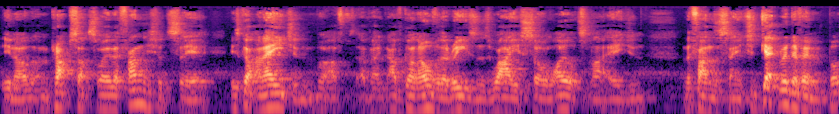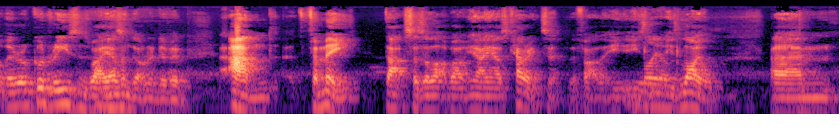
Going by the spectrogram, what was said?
You know, and perhaps that's the way the fans should see it. He's got an agent, but I've, I've, I've gone over the reasons why he's so loyal to that agent. The fans are saying you should get rid of him, but there are good reasons why he hasn't got rid of him. And for me, that says a lot about Yaya's character. The fact that he, he's loyal, he's loyal, um,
